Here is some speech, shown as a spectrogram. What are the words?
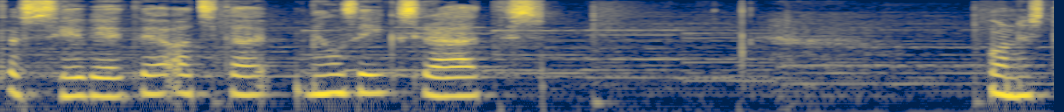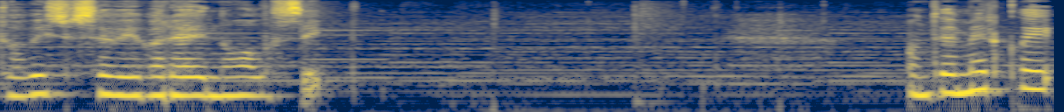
Tas sievietē atstāja milzīgas rētas, un es to visu sevī varēju nolasīt. Un tajā mirklī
